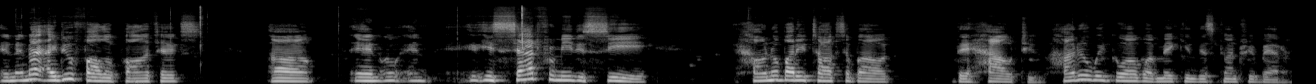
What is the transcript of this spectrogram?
and, and I, I do follow politics, uh, and and it's sad for me to see how nobody talks about the how to. How do we go about making this country better?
